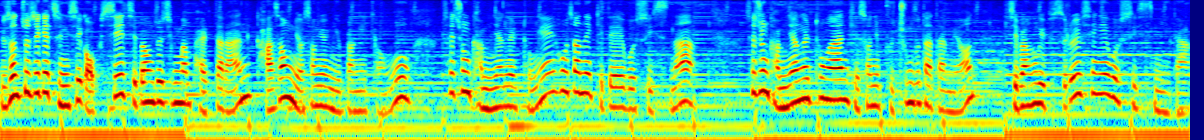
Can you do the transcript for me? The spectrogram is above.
유선 조직의 증식 없이 지방 조직만 발달한 가성 여성형 유방의 경우 체중 감량을 통해 호전을 기대해 볼 수 있으나 체중 감량을 통한 개선이 불충분하다면 지방 흡입술을 시행해 볼 수 있습니다.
